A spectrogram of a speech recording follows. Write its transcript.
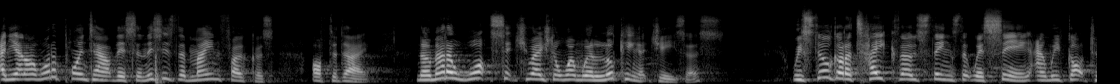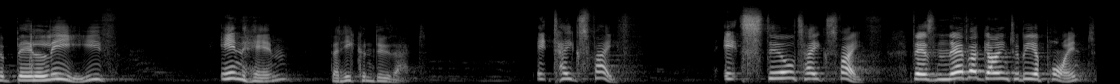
And yet, I want to point out this, and this is the main focus of today. No matter what situation or when we're looking at Jesus, We've still got to take those things that we're seeing and we've got to believe in Him that He can do that. It takes faith. It still takes faith. There's never going to be a point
